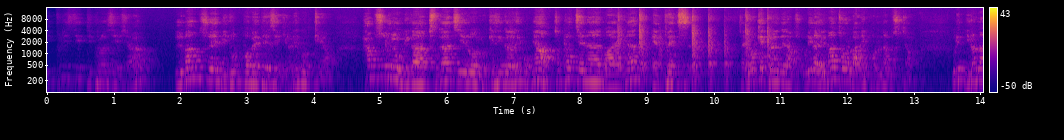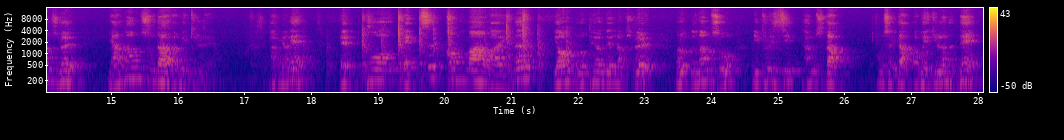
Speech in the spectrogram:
implicit differentiation 음함수의 미분법에 대해서 얘기를 해볼게요. 함수를 우리가 두 가지로 이렇게 생각을 해보면 첫 번째는 y는 fx 자 이렇게 표현된 함수 우리가 일반적으로 많이 보는 함수죠. 우린 이런 함수를 양함수다 라고 얘기를 해요. 반면에 fx, y는 0으로 표현되는 함수를 바로 음함수 implicit 함수다 펑션이다 라고 얘기를 하는데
